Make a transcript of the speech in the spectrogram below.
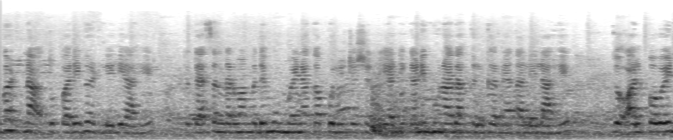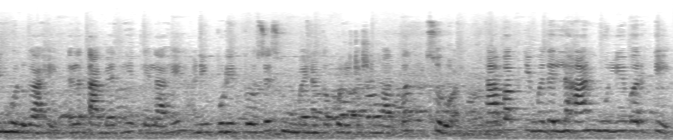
घटना दुपारी घडलेली आहे. तर त्या संदर्भामध्ये मुंबई नाका पोलीस स्टेशन या ठिकाणी गुन्हा दाखल करण्यात आलेला आहे. जो अल्पवयीन मुलगा आहे त्याला ताब्यात घेतलेला आहे आणि पुढील प्रोसेस मुंबई नाका पोलीस स्टेशन मार्फत सुरू आहे. ह्या बाबतीमध्ये लहान मुलीवरती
